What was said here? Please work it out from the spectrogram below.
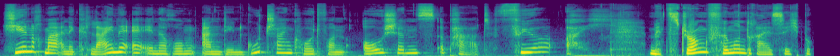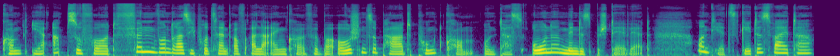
Hier nochmal eine kleine Erinnerung an den Gutscheincode von Oceans Apart für euch. Mit Strong 35 bekommt ihr ab sofort 35% auf alle Einkäufe bei oceansapart.com und das ohne Mindestbestellwert. Und jetzt geht es weiter.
